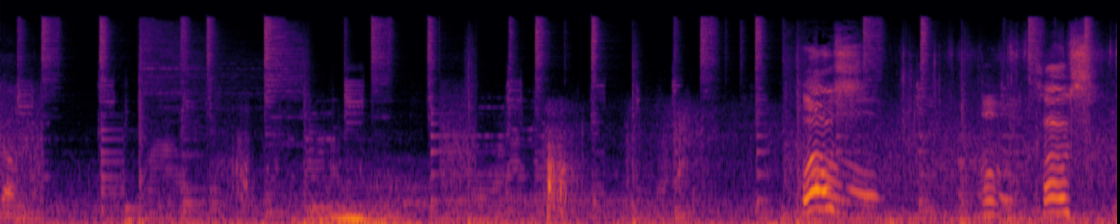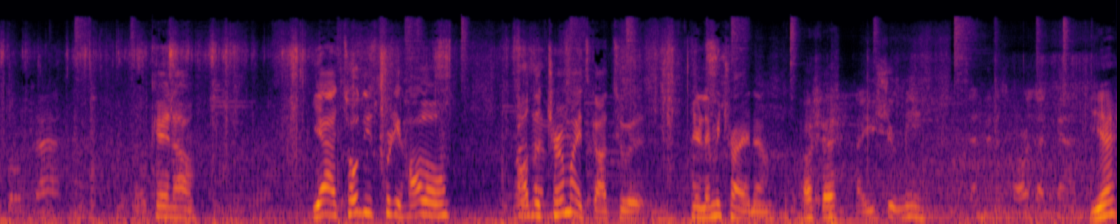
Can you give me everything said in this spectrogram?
go close Oh. Oh. close. Okay, now. Yeah, I told you it's pretty hollow. All the termites got to it. Here, let me try it now. Okay. Now you shoot me. Send it as far as I can. Yeah.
